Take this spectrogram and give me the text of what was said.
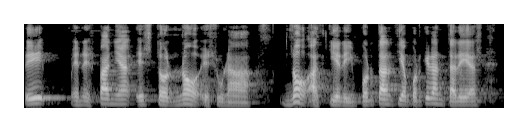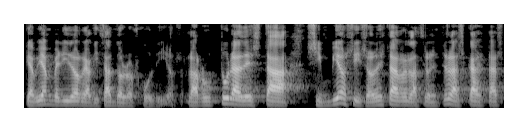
Y en España esto no es una, no adquiere importancia porque eran tareas que habían venido realizando los judíos. La ruptura de esta simbiosis o de esta relación entre las castas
